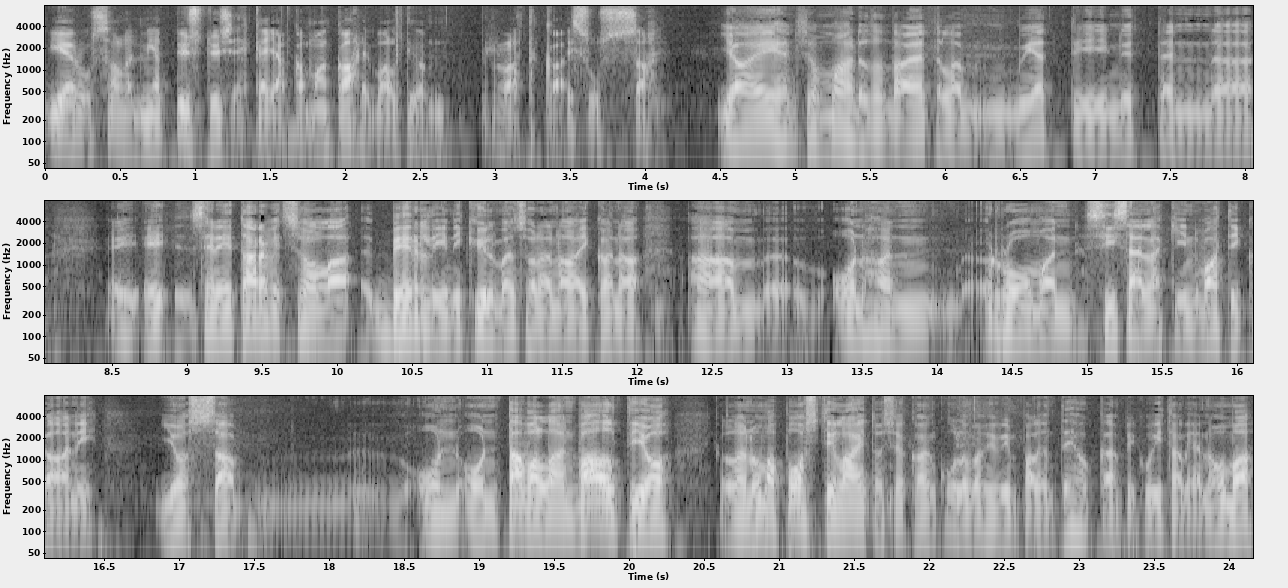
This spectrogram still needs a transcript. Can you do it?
Jerusalemia pystyisi ehkä jakamaan kahden valtion ratkaisussa. Ja eihän se ole mahdotonta ajatella, miettiä nytten, äh, ei, ei, sen ei tarvitse olla Berliini kylmän sodan aikana, ähm, onhan Rooman sisälläkin Vatikaani, jossa on, on tavallaan valtio, jolla on oma postilaitos, joka on kuulemma hyvin paljon tehokkaampi kuin Italian oma,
